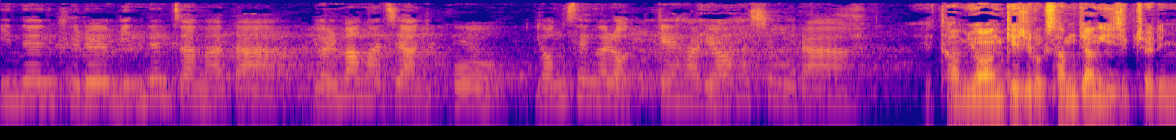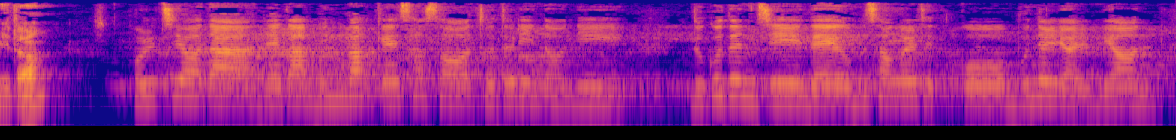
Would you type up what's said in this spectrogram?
이는 그를 믿는 자마다 멸망하지 않고 영생을 얻게 하려 하심이라. 다음 요한계시록 3장 20절입니다. 볼지어다 내가 문 밖에 서서 두드리노니 누구든지 내 음성을 듣고 문을 열면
